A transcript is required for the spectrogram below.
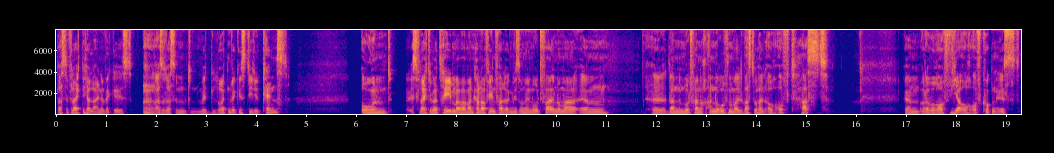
Dass du vielleicht nicht alleine weggehst. Also, dass du mit, Leuten weggehst, die du kennst. Und ist vielleicht übertrieben, aber man kann auf jeden Fall irgendwie so eine Notfallnummer ähm, äh, dann im Notfall noch anrufen, weil was du halt auch oft hast, ähm, oder worauf wir auch oft gucken, ist,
